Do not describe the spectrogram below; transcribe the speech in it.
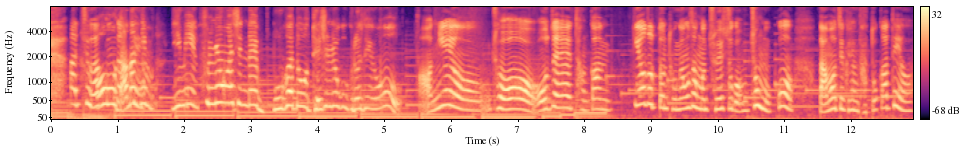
아, 좋아. 어. 나나님 이미 훌륭하신데 뭐가 더 되시려고 그러세요? 아니에요. 저 어제 잠깐 띄워줬던 동영상만 조회수가 엄청 높고 나머지 그냥 다 똑같아요.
